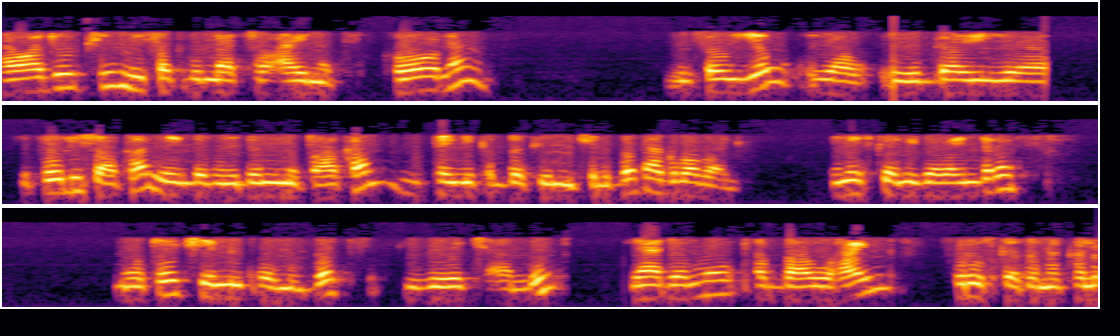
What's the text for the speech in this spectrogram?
አዋጆቹ የሚፈቅዱላቸው አይነት ከሆነ ሰውየው ያው ህጋዊ የፖሊስ አካል ወይም ደግሞ የደህንነቱ አካል ሊጠየቅበት የሚችልበት አግባብ አለ። እኔ እስከሚገባኝ ድረስ ሞቶች የሚቆሙበት ጊዜዎች አሉ። ያ ደግሞ ጠባቡ ኃይል ስሩ እስከተነቀለ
